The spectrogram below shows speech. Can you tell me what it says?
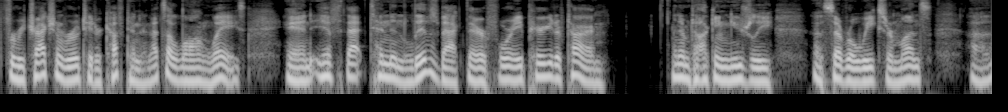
for retraction of rotator cuff tendon, that's a long ways. And if that tendon lives back there for a period of time, and I'm talking usually uh, several weeks or months, uh,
